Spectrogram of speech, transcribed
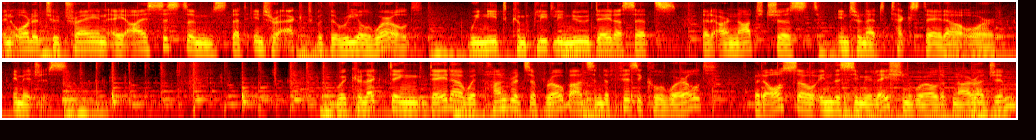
In order to train AI systems that interact with the real world, we need completely new data sets that are not just internet text data or images. We're collecting data with hundreds of robots in the physical world, but also in the simulation world of NeuraGym.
